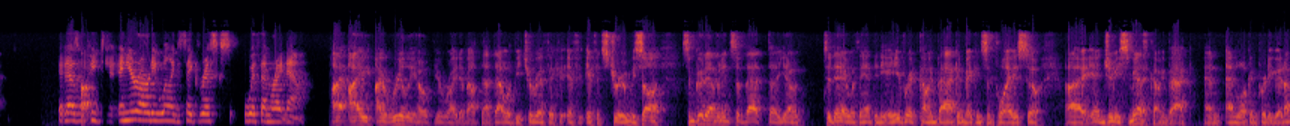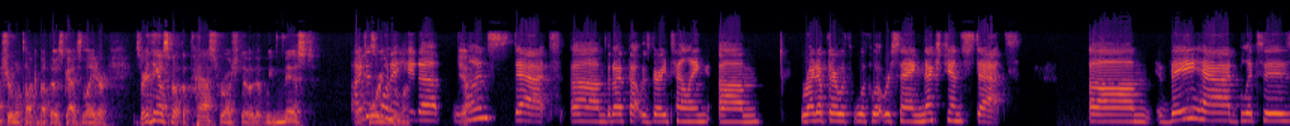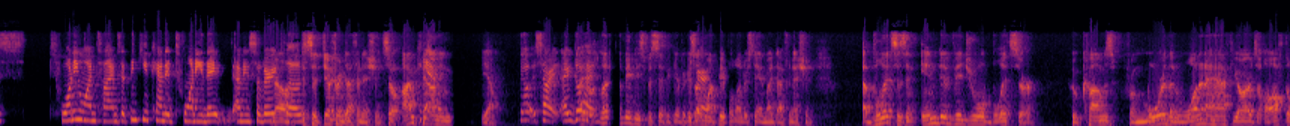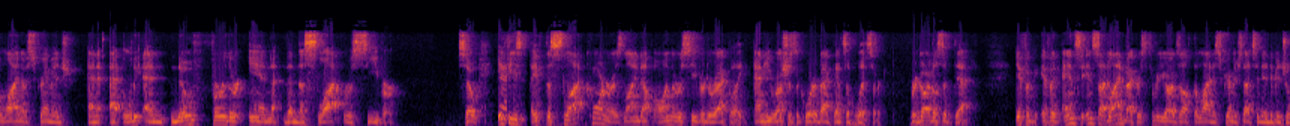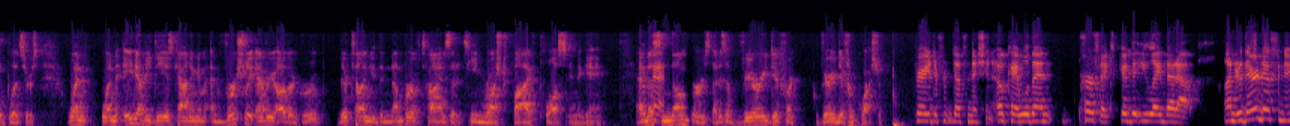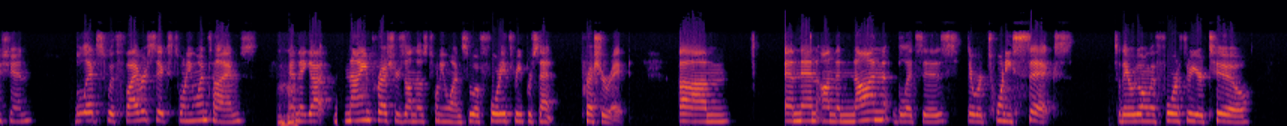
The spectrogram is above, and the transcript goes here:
It hasn't Uh, peaked yet, and you're already willing to take risks with them right now. I, I, I really hope you're right about that. That would be terrific if, if it's true. We saw some good evidence of that, uh, you know, today with Anthony Averett coming back and making some plays. So uh, and Jimmy Smith coming back and, and looking pretty good. I'm sure we'll talk about those guys later. Is there anything else about the pass rush though that we missed? I just want to hit up Yeah. one stat um, that I thought was very telling. Um, right up there with with what we're saying. Next gen stats. Um, they had blitzes 21 times. I think you counted 20. They, I mean, so very no, close. it's a different definition. So I'm counting. Yeah. Go, sorry, I, go I- ahead. Let, let me be specific here because I want people to understand my definition. A blitz is an individual blitzer who comes from more than one and a half yards off the line of scrimmage and at le- and no further in than the slot receiver. So if he's if the slot corner is lined up on the receiver directly and he rushes the quarterback, that's a blitzer, regardless of depth. If a, if an inside linebacker is three yards off the line of scrimmage, that's an individual blitzers. When when AWD is counting them, and virtually every other group, they're telling you the number of times that a team rushed five plus in a game, and that's numbers. That is a very different, very different question. Very different definition. Okay, well then, perfect. Good that you laid that out. Under their definition, blitzed with five or six 21 times, Mhm. and they got nine pressures on those 21, so a 43% pressure rate. Um, and then on the non blitzes, there were 26. So they were going with four, three, or two,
